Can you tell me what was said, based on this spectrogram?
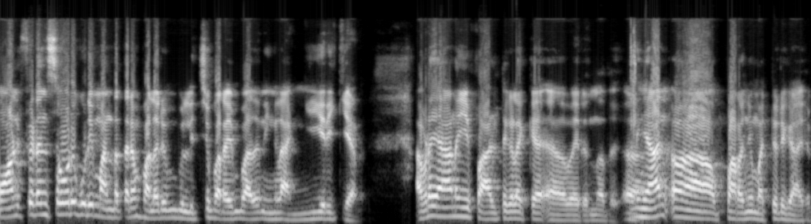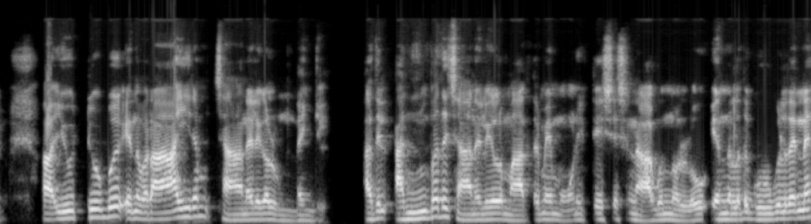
കോൺഫിഡൻസോട് കൂടി മണ്ടത്തരം പലരും വിളിച്ച് പറയുമ്പോൾ അത് നിങ്ങൾ അംഗീകരിക്കുകയാണ്. അവിടെയാണ് ഈ ഫാൾട്ടുകളൊക്കെ വരുന്നത്. ഞാൻ പറഞ്ഞു മറ്റൊരു കാര്യം. യൂട്യൂബ് എന്ന് പറയുന്ന ആയിരം ചാനലുകൾ ഉണ്ടെങ്കിൽ അതിൽ അൻപത് ചാനലുകൾ മാത്രമേ മോണിറ്റൈസേഷൻ ആകുന്നുള്ളൂ എന്നുള്ളത് ഗൂഗിൾ തന്നെ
